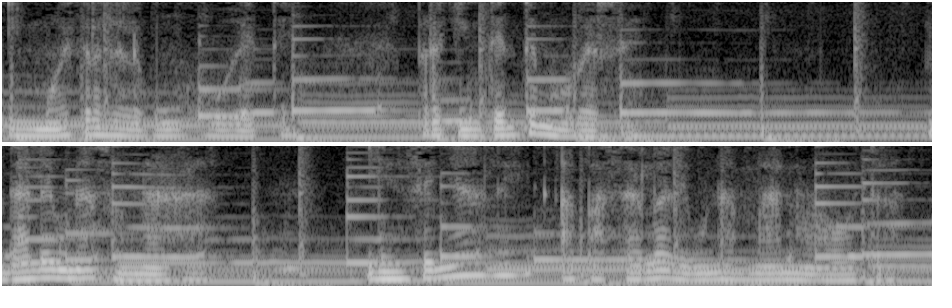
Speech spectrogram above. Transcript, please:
y muéstrale algún juguete para que intente moverse. Dale una sonaja y enséñale a pasarla de una mano a otra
